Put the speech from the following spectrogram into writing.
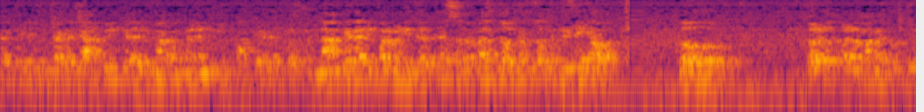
तर ते तुमच्याकडे जे अपील केलं विमा कंपन्यांनी नांदेड आणि परभणी. तर त्या संदर्भात लवकरात लवकर निर्णय घ्यावा. हो हो. कळलं कळलं मला.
